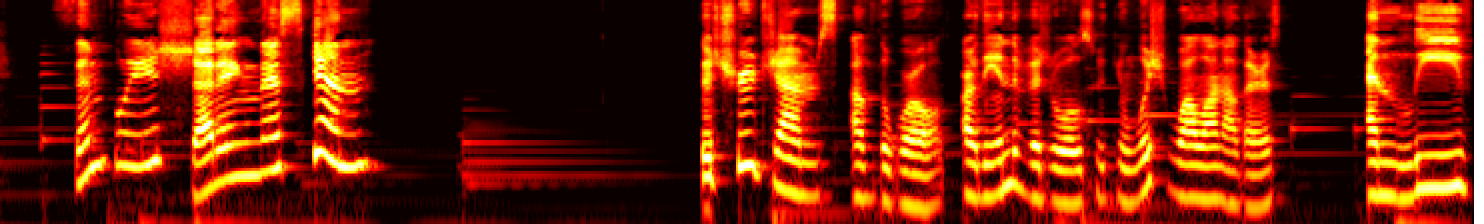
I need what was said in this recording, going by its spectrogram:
Simply shedding their skin. The true gems of the world are the individuals who can wish well on others and leave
